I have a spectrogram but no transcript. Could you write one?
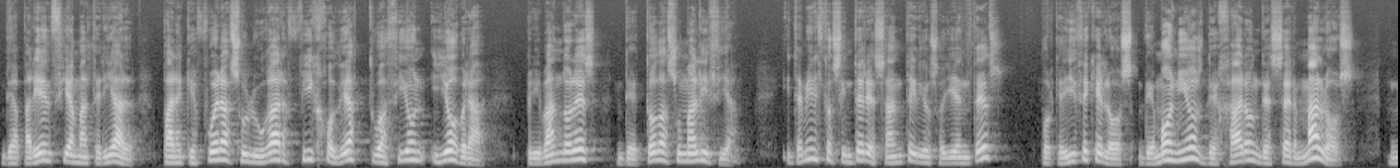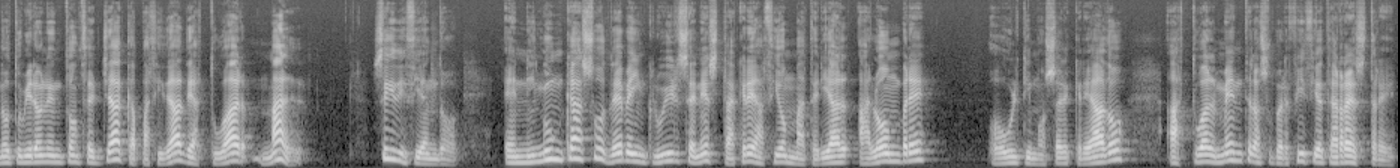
de apariencia material, para que fuera su lugar fijo de actuación y obra, privándoles de toda su malicia. Y también esto es interesante, queridos oyentes, porque dice que los demonios dejaron de ser malos, no tuvieron entonces ya capacidad de actuar mal. Sigue diciendo, en ningún caso debe incluirse en esta creación material al hombre, o último ser creado, actualmente la superficie terrestre.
